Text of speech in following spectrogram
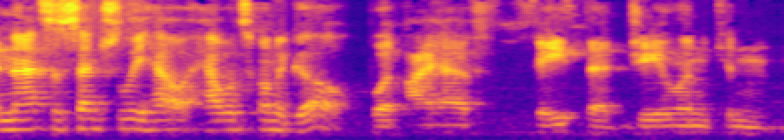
and that's essentially how, how it's going to go. But I have faith that Jalen can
